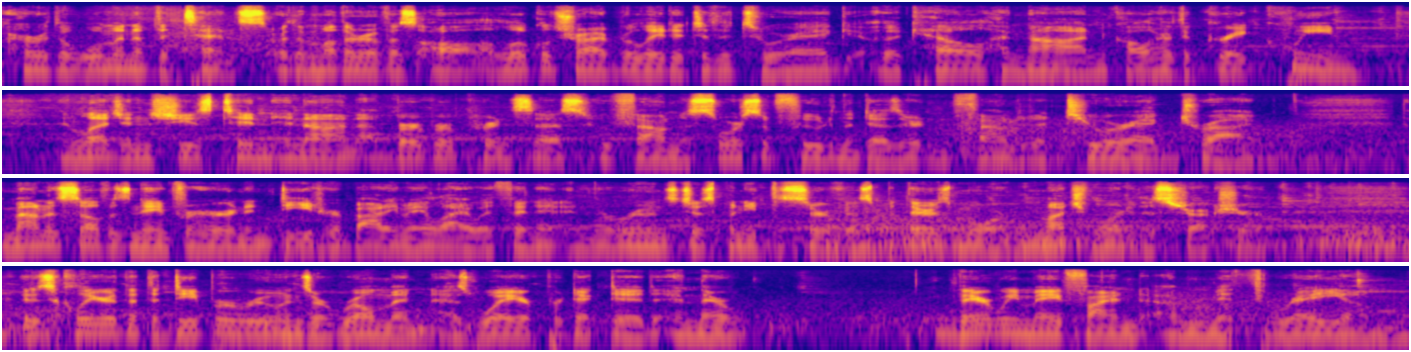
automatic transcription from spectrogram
her the woman of the tents, or the mother of us all. A local tribe related to the Tuareg, the Kel Hanan, call her the Great Queen. In legend, she is Tin Hinan, a Berber princess who found a source of food in the desert and founded a Tuareg tribe. The mound itself is named for her, and indeed her body may lie within it, in the ruins just beneath the surface, but there is more, much more to this structure. It is clear that the deeper ruins are Roman, as Weyer predicted, and there, there we may find a Mithraeum,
